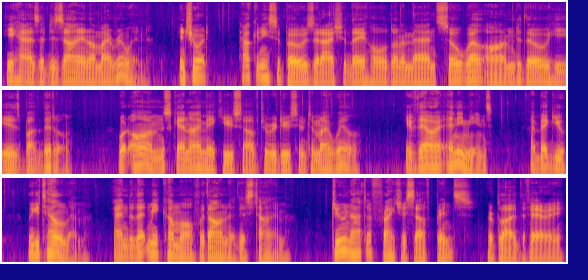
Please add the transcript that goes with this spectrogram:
he has a design on my ruin. In short, how can he suppose that I should lay hold on a man so well armed, though he is but little? What arms can I make use of to reduce him to my will? If there are any means, I beg you, will you tell them, and let me come off with honour this time. Do not affright yourself, prince, replied the fairy.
